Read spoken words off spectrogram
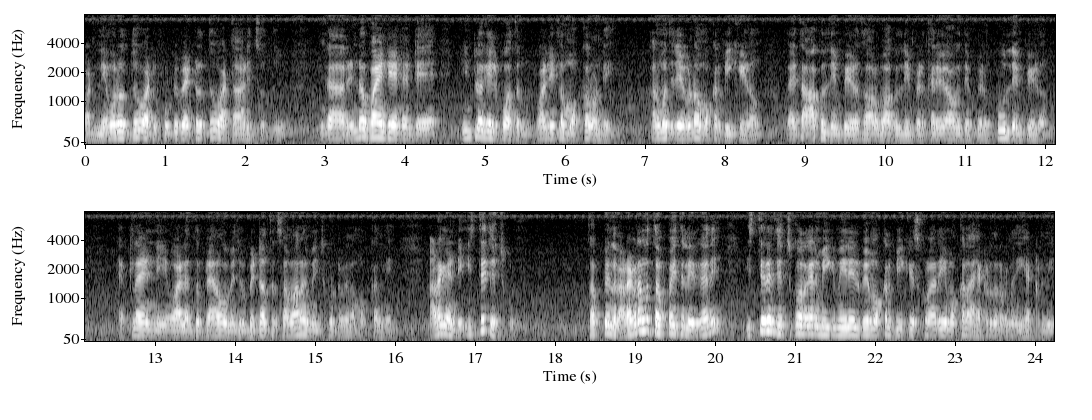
వాటిని నిమరొద్దు వాటికి ఫుడ్ పెట్టొద్దు వాటిని ఆడించొద్దు. ఇంకా రెండో పాయింట్ ఏంటంటే ఇంట్లోకి వెళ్ళిపోతారు. వాళ్ళ ఇంట్లో మొక్కలు ఉంటాయి. అనుమతి లేకుండా మొక్కలు పీకేయడం లేకపోతే ఆకులు దింపేయడం తమలపాకులు దింపేయడం కరివేపాకు దింపేయడం పూలు దింపేయడం. ఎట్లా అండి? వాళ్ళు ఎంత ప్రేమగా పెంచుకు బిడ్డలతో సమానంగా పెంచుకుంటారు కదా మొక్కల్ని. అడగండి ఇస్తే తెచ్చుకోండి. తప్పేం లేదు. అడగడంలో తప్పు అయితే లేదు. కానీ ఇస్తేనే తెచ్చుకోవాలి. కానీ మీకు మీరు వెళ్ళిపోయి మొక్కలు పీకేసుకోవాలి ఈ మొక్క నాకు ఎక్కడ దొరకలేదు ఇది ఎక్కడిది?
